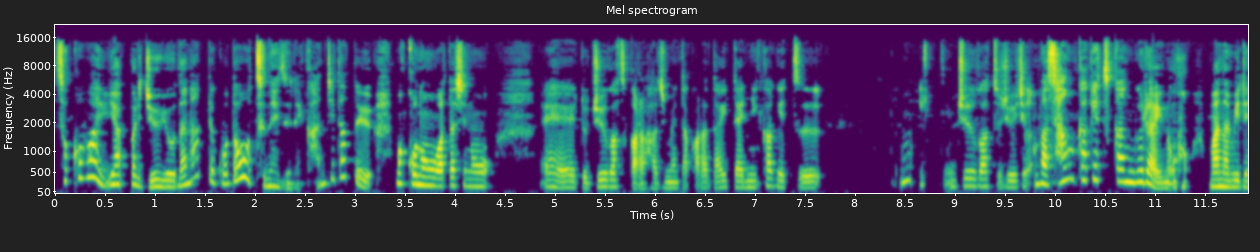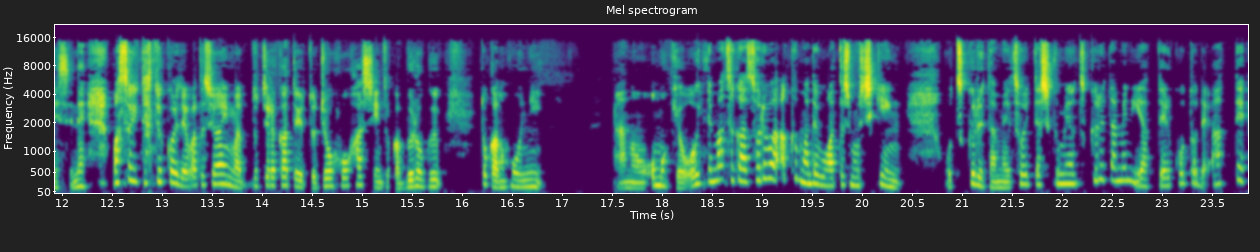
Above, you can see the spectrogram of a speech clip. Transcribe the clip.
そこはやっぱり重要だなってことを常々感じたという、まあ、この私の、えっ、ー、と、10月から始めたから、だいたい2ヶ月10月、11月、まあ3ヶ月間ぐらいの 学びですね。まあそういったところで私は今どちらかというと情報発信とかブログとかの方にあの、重きを置いてますが、それはあくまでも私も資金を作るため、そういった仕組みを作るためにやっていることであって、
